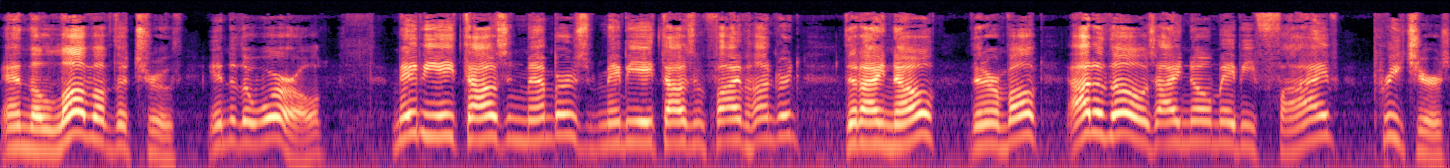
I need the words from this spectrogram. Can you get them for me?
and the love of the truth into the world, maybe 8,000 members, maybe 8,500 that I know that are involved. Out of those, I know maybe five preachers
